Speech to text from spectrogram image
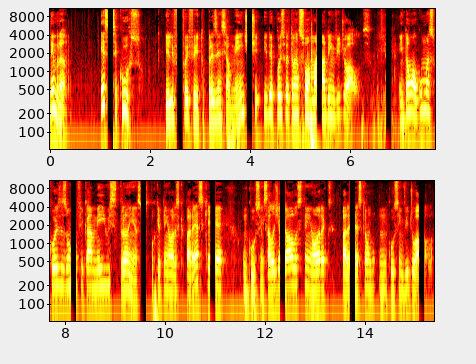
Lembrando, esse curso ele foi feito presencialmente e depois foi transformado em videoaulas. Então algumas coisas vão ficar meio estranhas, porque tem horas que parece que é um curso em sala de aulas, tem horas que parece que é um, um curso em videoaula.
